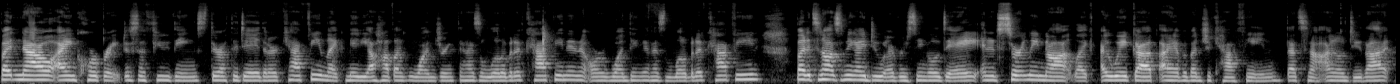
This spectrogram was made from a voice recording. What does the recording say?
but now I incorporate just a few things throughout the day that are caffeine. Like maybe I'll have like one drink that has a little bit of caffeine in it, or one thing that has a little bit of caffeine. But it's not something I do every single day, and it's certainly not like I wake up, I have a bunch of caffeine. That's not. I don't do that.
